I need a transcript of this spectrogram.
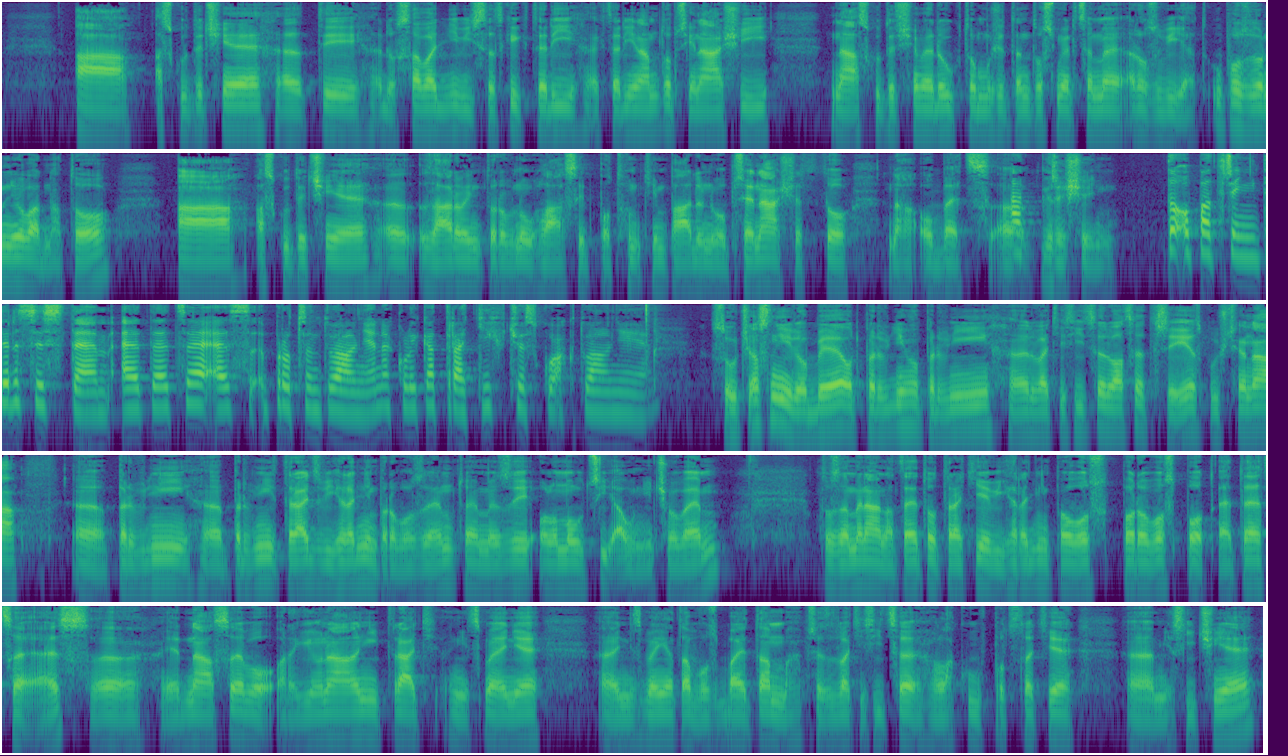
a, a skutečně eh, ty dosavadní výsledky, který, který nám to přináší, nás skutečně vedou k tomu, že tento směr chceme rozvíjet. Upozorňovat na to a, a skutečně eh, zároveň to rovnou hlásit potom tím pádem nebo přenášet to na obec eh, a k řešení. To opatření, ten systém ETCS procentuálně na kolika tratích v Česku aktuálně je? V současné době od 1.1.2023 2023 je spuštěna první, první trať s výhradním provozem, to je mezi Olomoucí a Uničovem. To znamená, na této trati je výhradní provoz, provoz pod ETCS. Jedná se o regionální trať, nicméně, nicméně ta vozba je tam přes 2000 vlaků v podstatě eh, měsíčně.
